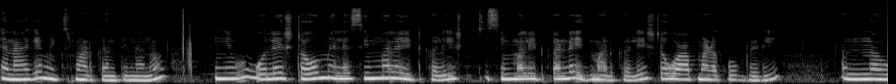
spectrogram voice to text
ಚೆನ್ನಾಗೆ ಮಿಕ್ಸ್ ಮಾಡ್ಕೊತೀನಿ ನಾನು. ನೀವು ಒಲೆ, ಸ್ಟವ್ ಮೇಲೆ ಸಿಮ್ಮಲ್ಲೇ ಇಟ್ಕೊಳ್ಳಿ. ಸಿಮ್ಮಲ್ಲಿ ಇಟ್ಕೊಂಡೇ ಇದು ಮಾಡ್ಕೊಳ್ಳಿ. ಸ್ಟವ್ ಆಫ್ ಮಾಡೋಕ್ಕೆ ಹೋಗಬೇಡಿ. ನಾವು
